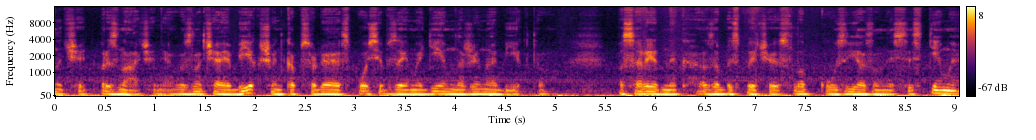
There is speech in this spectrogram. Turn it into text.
Значить, призначення. Визначає об'єкт, що інкапсуляє спосіб взаємодії множини об'єктів. Посередник забезпечує слабку зв'язаність системи,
